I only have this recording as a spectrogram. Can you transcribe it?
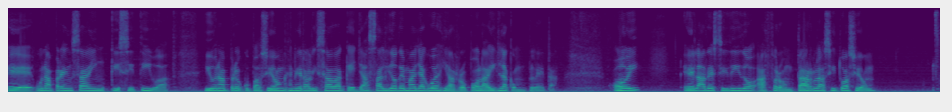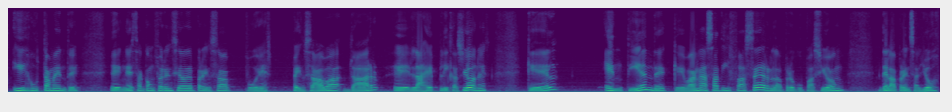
eh, una prensa inquisitiva y una preocupación generalizada que ya salió de Mayagüez y arropó la isla completa. Hoy él ha decidido afrontar la situación y justamente en esa conferencia de prensa pues pensaba dar eh, las explicaciones que él entiende que van a satisfacer la preocupación de la prensa. Yo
